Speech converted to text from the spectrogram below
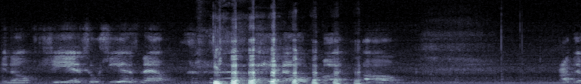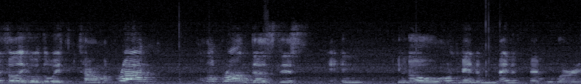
You know, she is who she is now. you know, but um, I just feel like it was a waste of time. LeBron, LeBron does this in you know a random night in February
